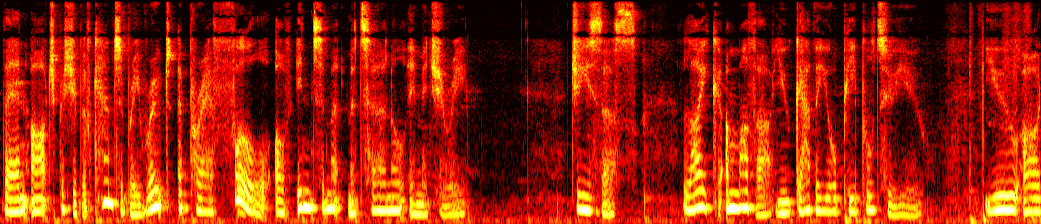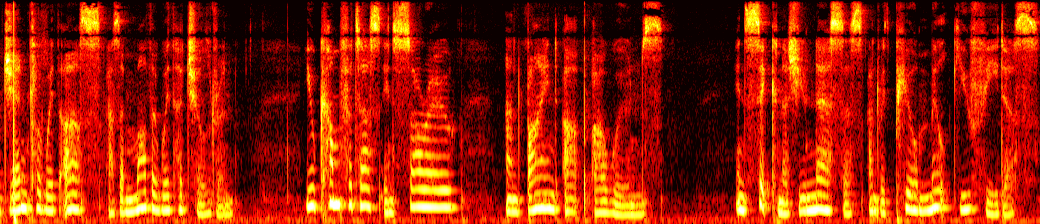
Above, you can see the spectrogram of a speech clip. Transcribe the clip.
then Archbishop of Canterbury, wrote a prayer full of intimate maternal imagery. Jesus, like a mother, you gather your people to you. You are gentle with us as a mother with her children. You comfort us in sorrow and bind up our wounds. In sickness you nurse us, and with pure milk you feed us.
